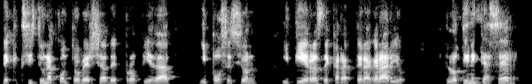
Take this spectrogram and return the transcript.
de que existe una controversia de propiedad y posesión y tierras de carácter agrario. Lo tiene que hacer.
